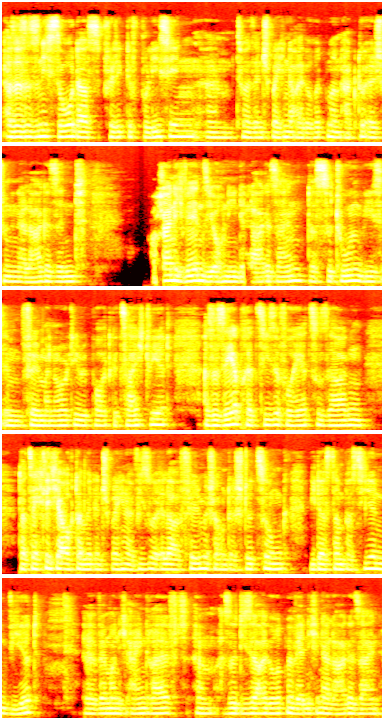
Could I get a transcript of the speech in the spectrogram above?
Also es ist nicht so, dass Predictive Policing ähm, bzw. entsprechende Algorithmen aktuell schon in der Lage sind, wahrscheinlich werden sie auch nie in der Lage sein, das zu tun, wie es im Film Minority Report gezeigt wird. Also sehr präzise vorherzusagen, tatsächlich ja auch damit entsprechender visueller, filmischer Unterstützung, wie das dann passieren wird, wenn man nicht eingreift. Ähm, also diese Algorithmen werden nicht in der Lage sein,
